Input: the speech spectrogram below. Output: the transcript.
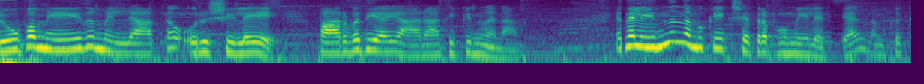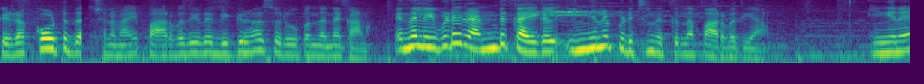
രൂപം ഏതുമില്ലാത്ത ഒരു ശിലയെ പാർവതിയായി ആരാധിക്കുന്നു എന്നാണ്. എന്നാൽ ഇന്ന് നമുക്ക് ഈ ക്ഷേത്രഭൂമിയിൽ എത്തിയാൽ നമുക്ക് കിഴക്കോട്ട് ദർശനമായി പാർവതിയുടെ വിഗ്രഹ സ്വരൂപം തന്നെ കാണാം. എന്നാൽ ഇവിടെ രണ്ട് കൈകൾ ഇങ്ങനെ പിടിച്ചു നിൽക്കുന്ന പാർവതിയാണ്. ഇങ്ങനെ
